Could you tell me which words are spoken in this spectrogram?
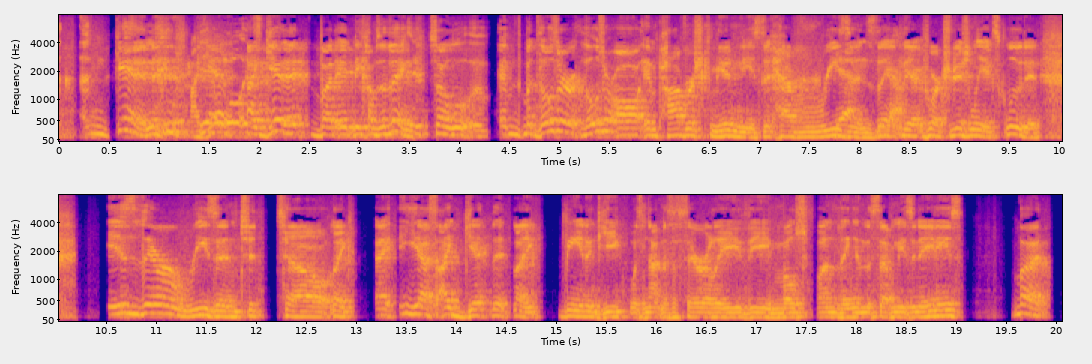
Again, I get it. I get it, but it becomes a thing. So, but those are those are all impoverished communities that have reasons that Yeah. they're- who are traditionally excluded. Is there a reason to tell? Like, I, yes, I get that. Like, being a geek was not necessarily the most fun thing in the seventies and eighties, but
